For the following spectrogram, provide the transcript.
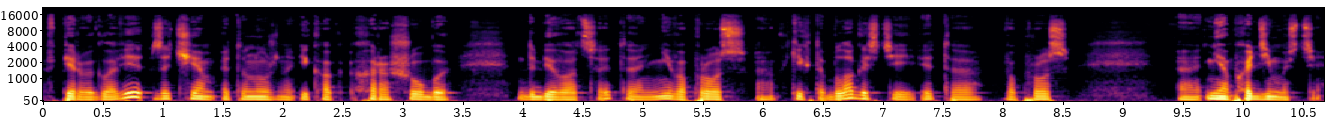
в первой главе, зачем это нужно и как хорошо бы добиваться, это не вопрос а, каких-то благостей, это вопрос а, необходимости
